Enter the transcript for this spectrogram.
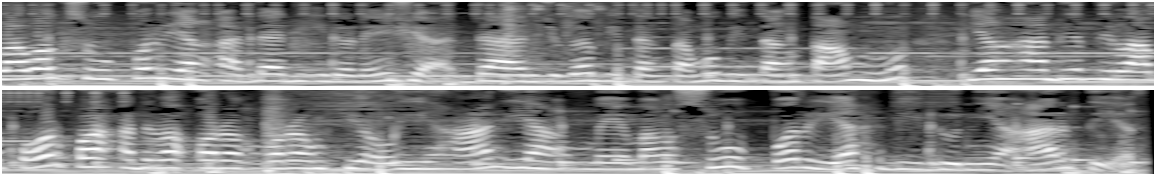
pelawak super yang ada di Indonesia dan juga bintang tamu-bintang tamu yang hadir di lapor Pak adalah orang-orang pilihan yang memang super ya di dunia artis.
